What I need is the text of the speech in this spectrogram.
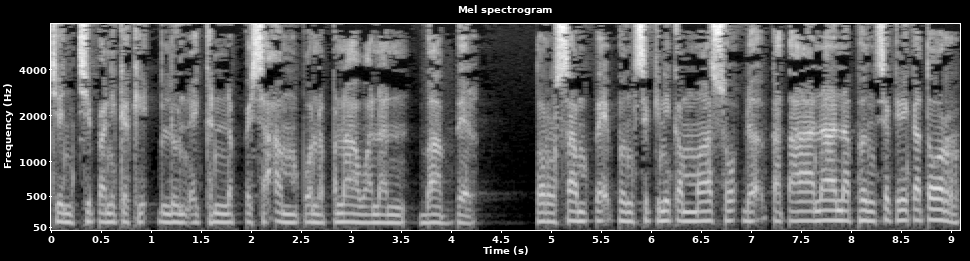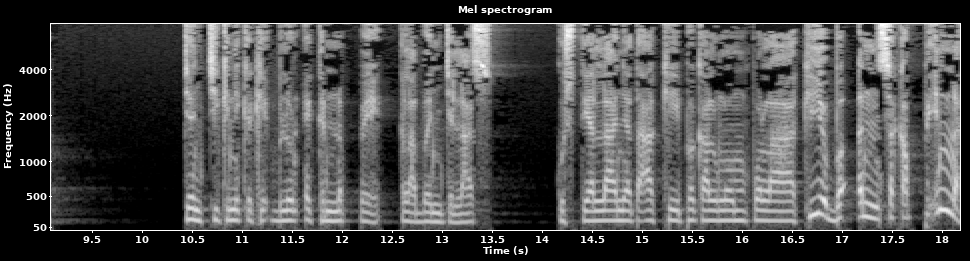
Jenci panikaki belum eken nepesa ampona penawanan Babel. Tor sampai bangsa kini ka masuk da kata na bangsa kini ka. Janji kini kaki belum eken nepe kelaban jelas. Gusti Allah nyata aki bekal ngompol lagi ya baan sekapin na.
